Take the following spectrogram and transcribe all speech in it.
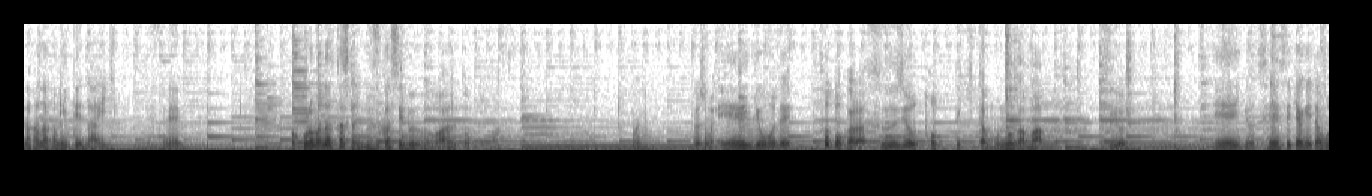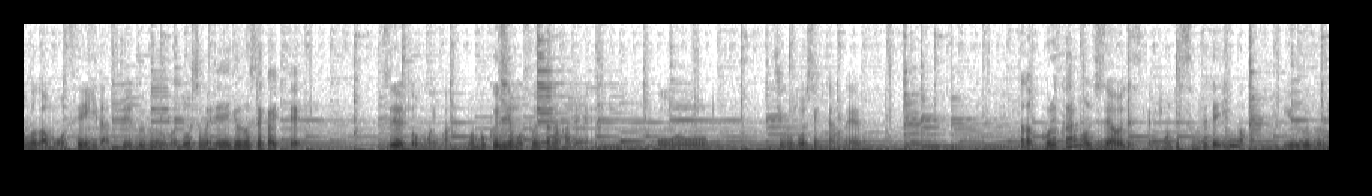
なかなか見てないですね。まあ、これは確かに難しい部分はあると思います。まあ、どうしても営業で外から数字を取ってきたものがまあ強い。営業成績上げたものがもう正義だっていう部分はどうしても営業の世界って強いと思います。まあ、僕自身もそういった中でこう仕事をしてきたので、ただこれからの時代はですね、本当にそれでいいのかという部分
